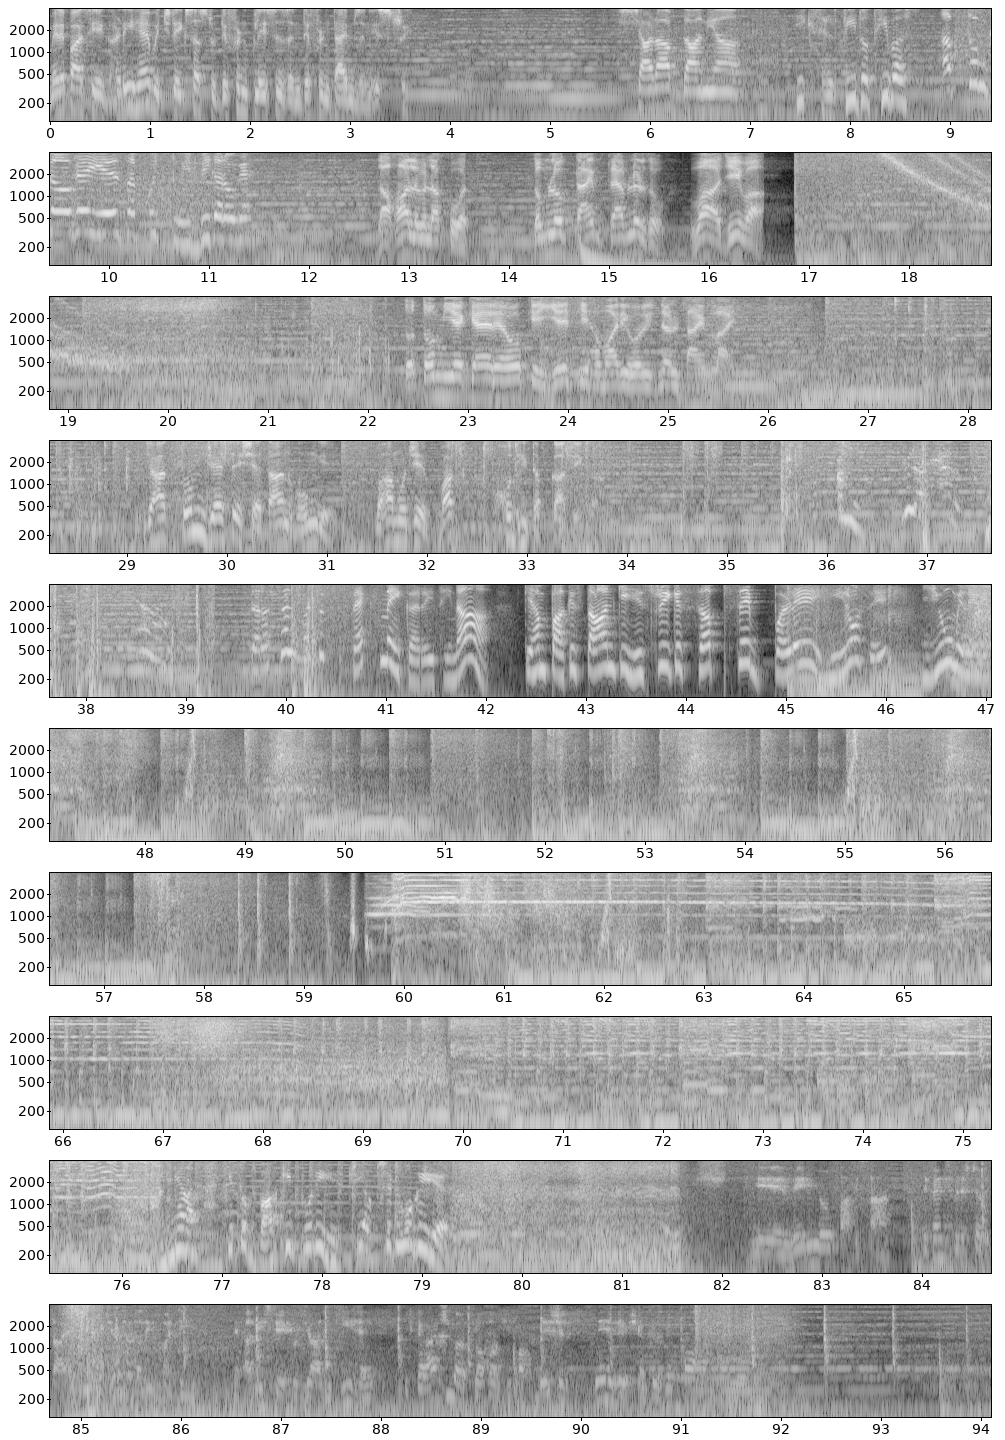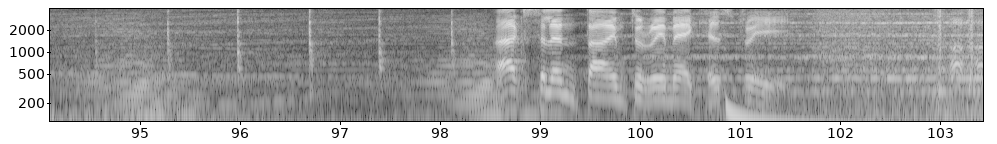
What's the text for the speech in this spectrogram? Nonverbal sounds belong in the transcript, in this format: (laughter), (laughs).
मेरे पास ये घड़ी है which takes us to different places and different times in history shut up Dania एक सेल्फी तो थी बस। अब तुम कहोगे ये सब कुछ ट्वीट भी करोगे? लाहौल वला कुवत तुम लोग टाइम ट्रैवलर्स हो। वाह जी वाह। तो तुम ये कह रहे हो कि ये थी हमारी ओरिजिनल टाइमलाइन जहाँ तुम जैसे शैतान होंगे, वहाँ मुझे वक्त खुद ही टपका देगा। दरअसल मैं तो एक्सपेक्ट नहीं कर रही थी ना कि हम पाकिस्तान की हिस्ट्री के सबसे बड़े हीरो से यूँ मिलेंगे। दानिया ये तो वाकई पूरी हिस्ट्री अपसेट हो गई है ये radio Pakistan defence minister retired general Ali Bhatti ने अभी स्टेटमेंट जारी की है कि कराची और लाहौर की पॉपुलेशन मेरे क्षेत्र में form Excellent time to remake history. (laughs)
